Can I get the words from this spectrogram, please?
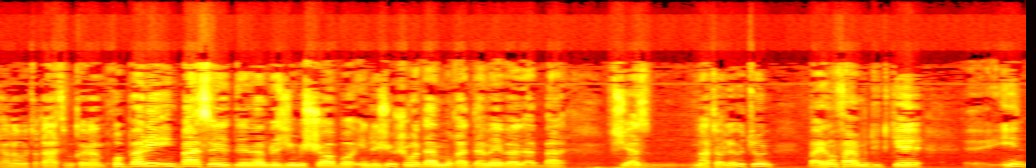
کلامتو قطع می‌کنم. خب برای این بحث رژیم شاه با این رژیم شما در مقدمه و در بخشی از مطالبتون بیان فرمودید که این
